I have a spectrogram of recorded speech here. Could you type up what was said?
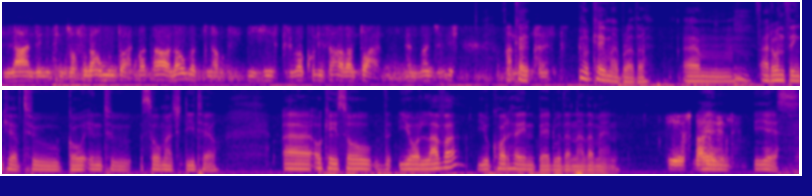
la then ithi ngizofuna umntwana hawa la i-history bakhulisa abantwana and manje Okay. Okay, my brother. Um, I don't think you have to go into so much detail. Uh, okay, so th- your lover, you caught her in bed with another man. yes And- yes.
